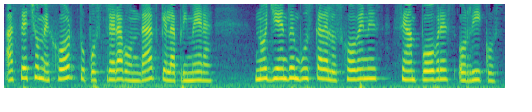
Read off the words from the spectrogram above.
has hecho mejor tu postrera bondad que la primera, no yendo en busca de los jóvenes, sean pobres o ricos.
